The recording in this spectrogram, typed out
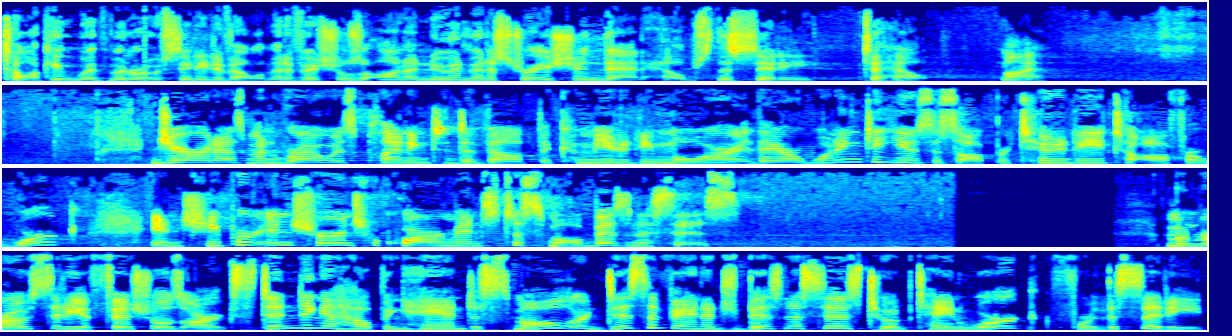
talking with Monroe City development officials on a new administration that helps the city to help. Maya? Jared, as Monroe is planning to develop the community more, they are wanting to use this opportunity to offer work and cheaper insurance requirements to small businesses. Monroe City officials are extending a helping hand to small or disadvantaged businesses to obtain work for the city.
